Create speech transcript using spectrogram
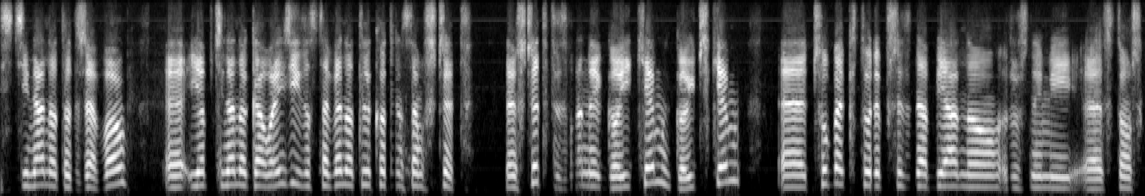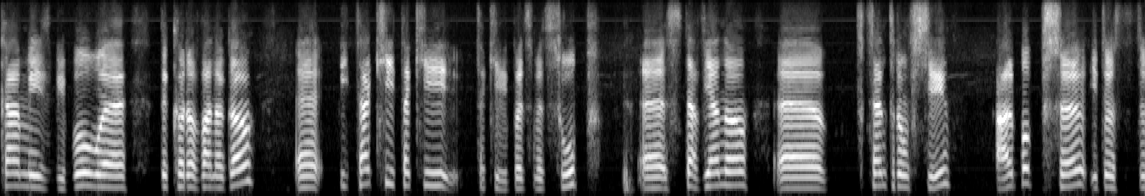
ścinano to drzewo i obcinano gałęzi i zostawiano tylko ten sam szczyt. Ten szczyt zwany goikiem, goiczkiem, e, czubek, który przyzdabiano różnymi e, wstążkami z bibuły, dekorowano go e, i taki, taki, taki powiedzmy słup e, stawiano e, w centrum wsi albo przy, i to jest, to,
